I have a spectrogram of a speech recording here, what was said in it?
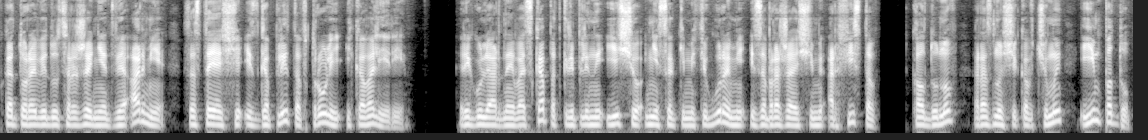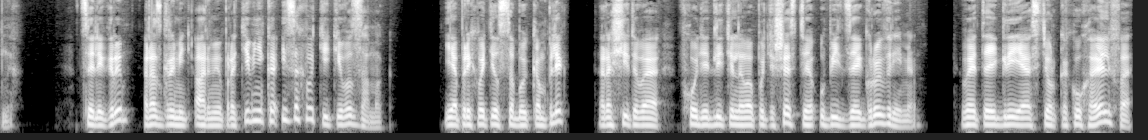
в которой ведут сражения две армии, состоящие из гоплитов, троллей и кавалерии. Регулярные войска подкреплены еще несколькими фигурами, изображающими орфистов, колдунов, разносчиков чумы и им подобных. Цель игры – разгромить армию противника и захватить его замок. Я прихватил с собой комплект, рассчитывая в ходе длительного путешествия убить за игрой время. В этой игре я стер как ухо эльфа,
